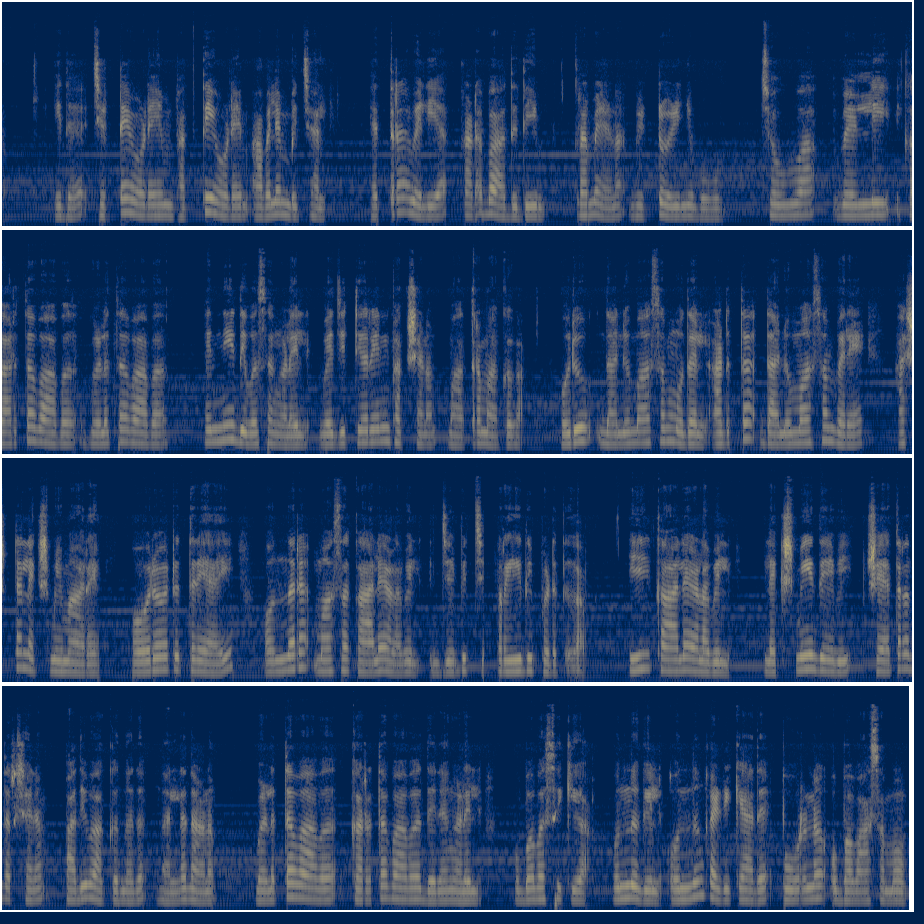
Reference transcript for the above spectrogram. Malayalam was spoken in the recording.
ഇത് ചിട്ടയോടെയും ഭക്തിയോടെയും അവലംബിച്ചാൽ എത്ര വലിയ കടബാധ്യതയും ക്രമേണ വിട്ടൊഴിഞ്ഞു പോകും ചൊവ്വ വെള്ളി കറുത്തവാവ് വെളുത്തവാവ് എന്നീ ദിവസങ്ങളിൽ വെജിറ്റേറിയൻ ഭക്ഷണം മാത്രമാക്കുക. ഒരു ധനുമാസം മുതൽ അടുത്ത ധനുമാസം വരെ അഷ്ടലക്ഷ്മിമാരെ ഓരോരുത്തരെയായി ഒന്നര മാസ കാലയളവിൽ ജപിച്ച് പ്രീതിപ്പെടുത്തുക. ഈ കാലയളവിൽ ലക്ഷ്മി ദേവി ക്ഷേത്ര ദർശനം പതിവാക്കുന്നത് നല്ലതാണ് വെളുത്തവാവ് കറുത്തവാവ് ദിനങ്ങളിൽ ഉപവസിക്കുക. ഒന്നുകിൽ ഒന്നും കഴിക്കാതെ പൂർണ ഉപവാസമോ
